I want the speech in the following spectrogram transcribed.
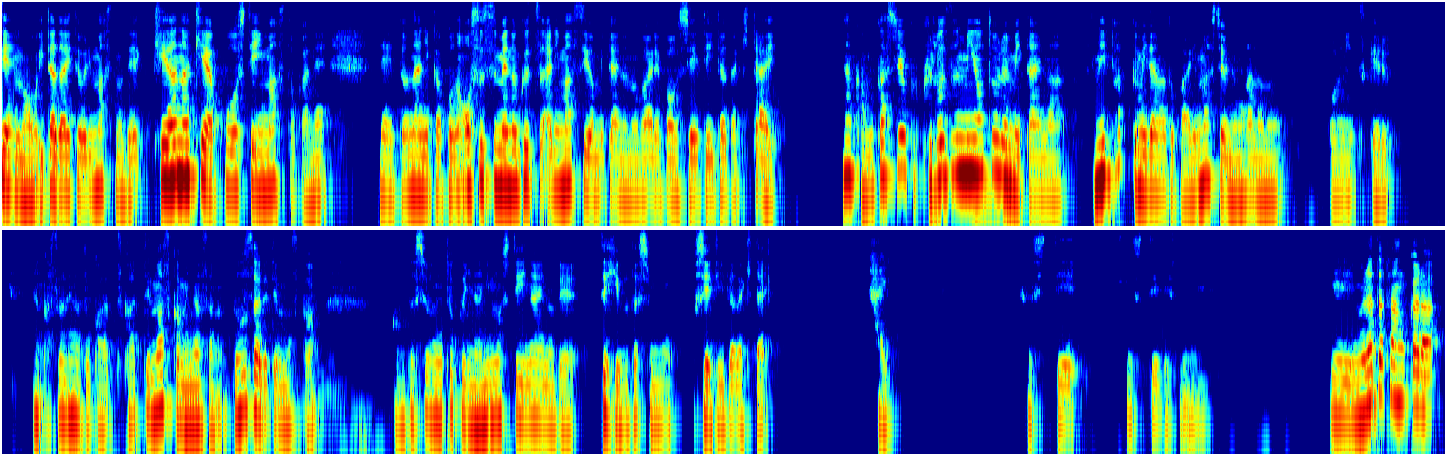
テーマをいただいておりますので、毛穴ケアこうしていますとかね、えっ、ー、と、何かこのおすすめのグッズありますよみたいなのがあれば教えていただきたい。なんか昔よく黒ずみを取るみたいな、墨パックみたいなとこありましたよね、お花のところにつける。なんかそういうのとか使ってますか？皆さん。どうされてますか私は、ね、特に何もしていないので、ぜひ私も教えていただきたい。はい。そして、そしてですね。えー、村田さんから、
